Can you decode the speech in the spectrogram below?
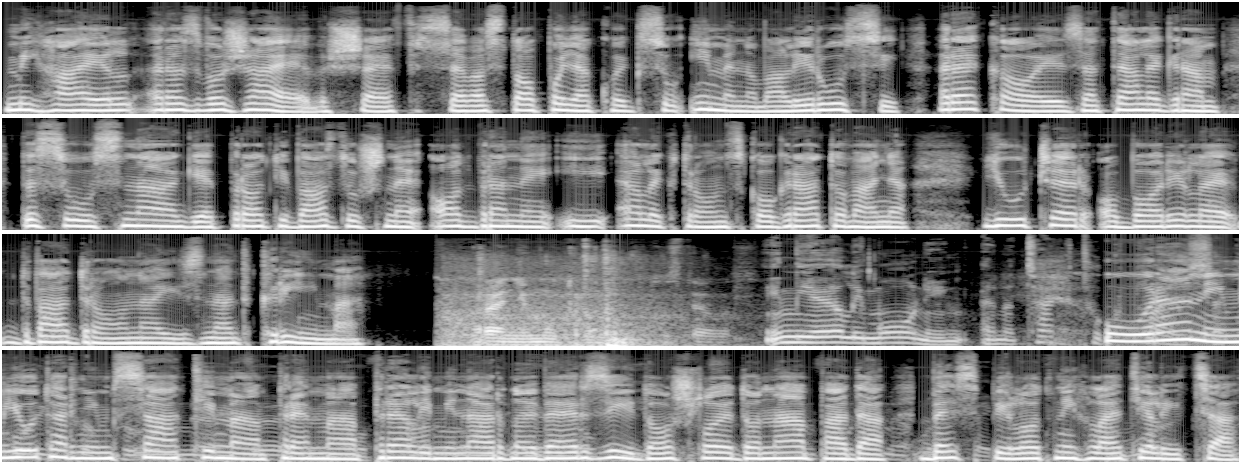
Mihajl Razvožajev, šef Sevastopolja kojeg su imenovali Rusi, rekao je za Telegram da su snage protivazdušne odbrane i elektronskog ratovanja jučer oborile dva drona iznad Krima. Ranjem utrom U ranim jutarnjim satima prema preliminarnoj verziji došlo je do napada bespilotnih letjelica.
